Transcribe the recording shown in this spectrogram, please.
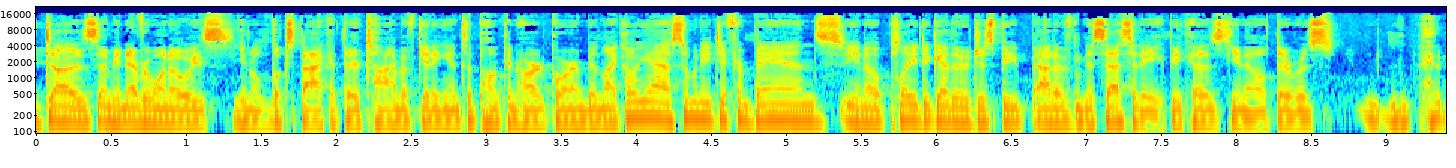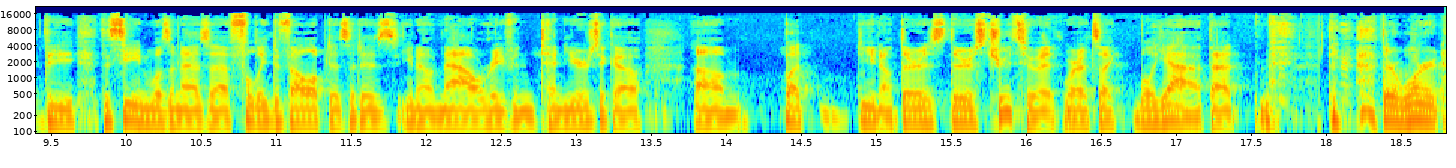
does. I mean, everyone always, you know, looks back at their time of getting into punk and hardcore and been like, oh yeah, so many different bands, you know, played together just be out of necessity because, you know, there was the, the scene wasn't as uh, fully developed as it is, you know, now or even 10 years ago. Um, but you know there is there is truth to it where it's like well yeah that there, there, weren't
